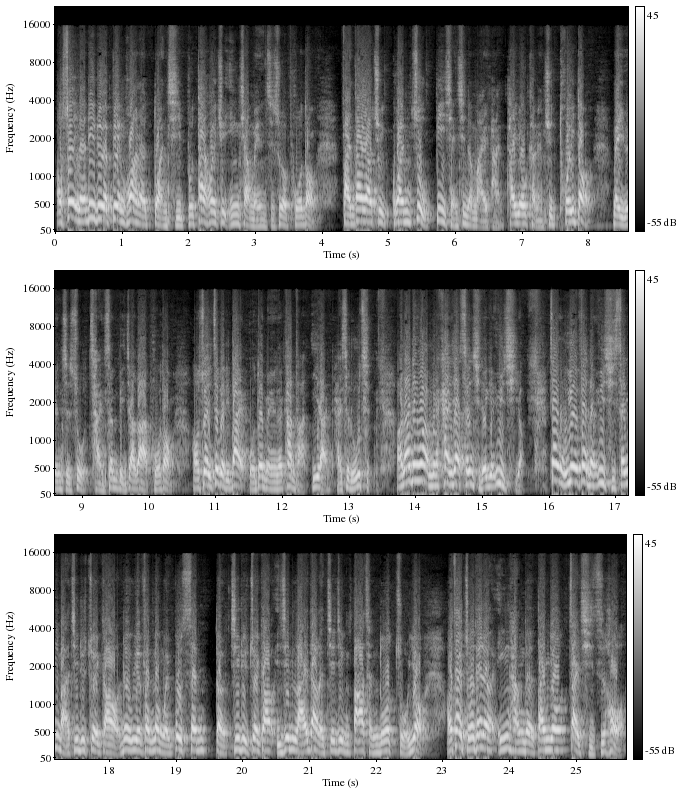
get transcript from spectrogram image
哦。所以呢，利率的变化呢，短期不太会去影响美元指数的波动。反倒要去关注避险性的买盘，它有可能去推动美元指数产生比较大的波动。哦，所以这个礼拜我对美元的看法依然还是如此。好，那另外我们来看一下升息的一个预期哦，在五月份呢，预期升一码几率最高，六月份认为不升的几率最高，已经来到了接近八成多左右。而在昨天呢，银行的担忧再起之后，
